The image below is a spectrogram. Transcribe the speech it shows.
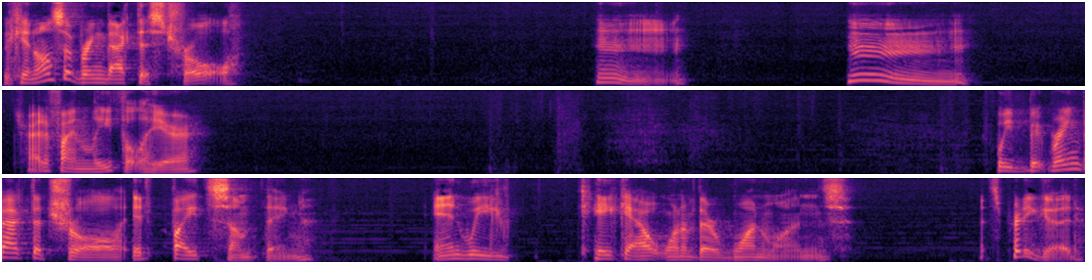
We can also bring back this troll. Hmm. Hmm. Try to find lethal here. If we bring back the troll, it fights something. And we take out one of their 1-1s. That's pretty good.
